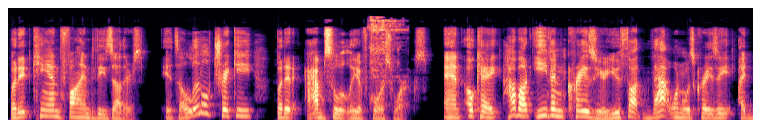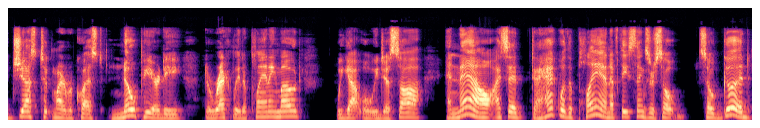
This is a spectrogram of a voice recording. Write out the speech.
But it can find these others. It's a little tricky, but it absolutely, of course, works. And okay, how about even crazier? You thought that one was crazy. I just took my request, no PRD, directly to planning mode. We got what we just saw. And now I said, to heck with a plan. If these things are so so good,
